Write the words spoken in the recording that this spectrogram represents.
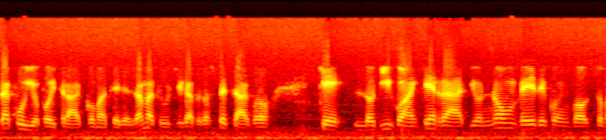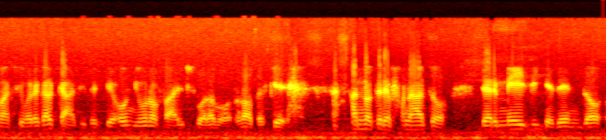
da cui io poi traggo materia drammaturgica per lo spettacolo che lo dico anche in radio non vede coinvolto Massimo Recalcati perché ognuno fa il suo lavoro no? perché hanno telefonato per mesi chiedendo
